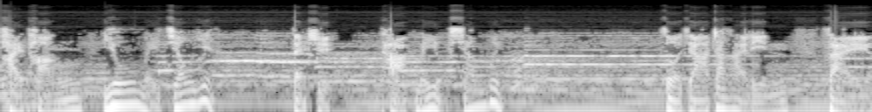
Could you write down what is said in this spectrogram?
海棠优美娇艳，但是它没有香味。作家张爱玲在《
